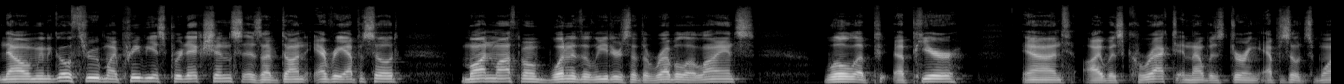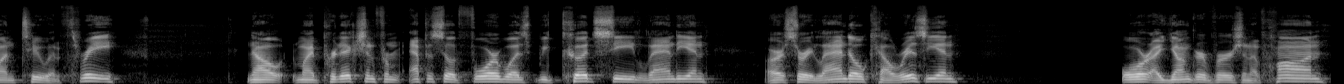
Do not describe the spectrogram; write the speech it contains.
Now, I'm going to go through my previous predictions as I've done every episode. Mon Mothma, one of the leaders of the Rebel Alliance, will ap- appear, and I was correct, and that was during episodes 1, 2, and 3. Now, my prediction from episode 4 was we could see Landian, or sorry, Lando Calrissian, or a younger version of Han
